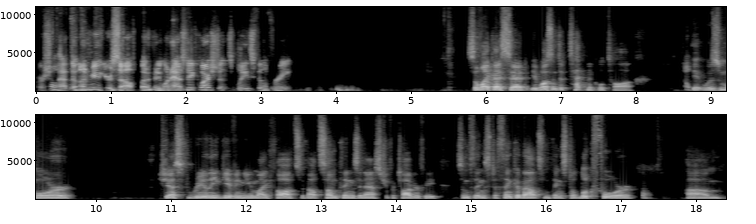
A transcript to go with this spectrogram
Course, you'll have to unmute yourself, but if anyone has any questions, please feel free. So, like I said, it wasn't a technical talk. It was more just really giving you my thoughts about some things in astrophotography, some things to think about, some things to look for. Um,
